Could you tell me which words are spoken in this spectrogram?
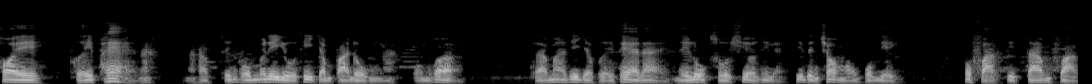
คอยเผยแพร่นะนะครับ ถึงผมไม่ได้อยู่ที่จำปาดงนะ ผมก็สามารถที่จะเผยแพร่ได้ในโลกโซเชียลนี่แหละ ที่เป็นช่องของผมเอง ก็ฝากติดตามฝาก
